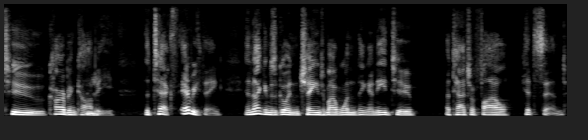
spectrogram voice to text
to carbon hmm. copy, mm the text, everything. And I can just go in and change my one thing I need to, attach a file, hit send.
